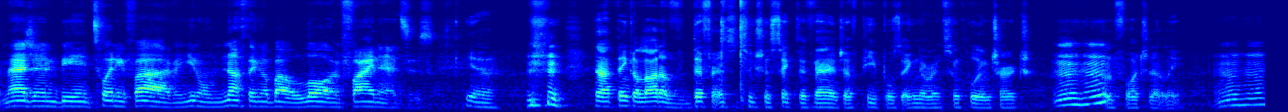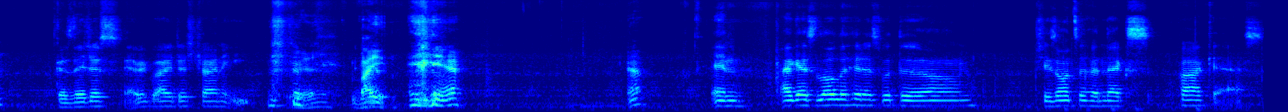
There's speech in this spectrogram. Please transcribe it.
imagine being 25 and you know nothing about law and finances. Yeah. And I think a lot of different institutions take advantage of people's ignorance, including church, mm-hmm. unfortunately. Mm-hmm. Because they just, everybody just trying to eat. Yeah. Bite. yeah. Yeah. And I guess Lola hit us with the, um, she's on to her next podcast.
